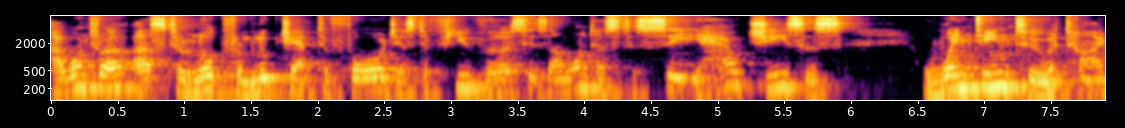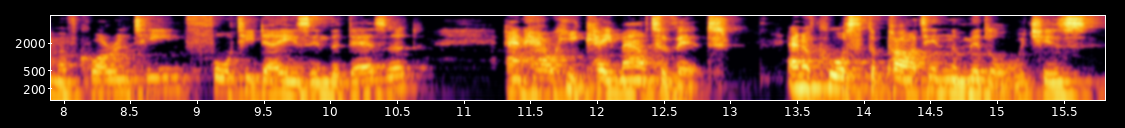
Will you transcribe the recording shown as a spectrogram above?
I want to, us to look from Luke chapter 4 just a few verses. I want us to see how Jesus went into a time of quarantine, 40 days in the desert, and how he came out of it. And of course, the part in the middle, which is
